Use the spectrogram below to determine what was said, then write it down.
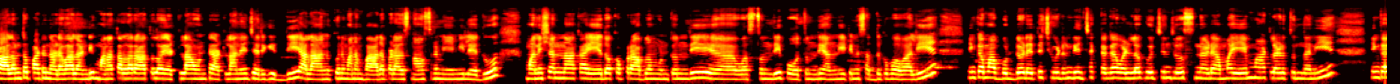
కాలంతో పాటు నడవాలండి. మన తలరాతలో ఎట్లా ఉంటే అట్లానే జరిగిద్ది. అలా అనుకుని మనం బాధపడాల్సిన అవసరం ఏమీ లేదు. మనిషి అన్నాక ఏదో ఒక ప్రాబ్లం ఉంటుంది వస్తుంది పోతుంది అన్నిటిని సర్దుకుపోవాలి. ఇంకా మా బుడ్డోడైతే చూడండి చక్కగా ఒళ్ళో కూర్చొని చూస్తున్నాడు. అమ్మ ఏం మాట్లాడుతుందని. ఇంకా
